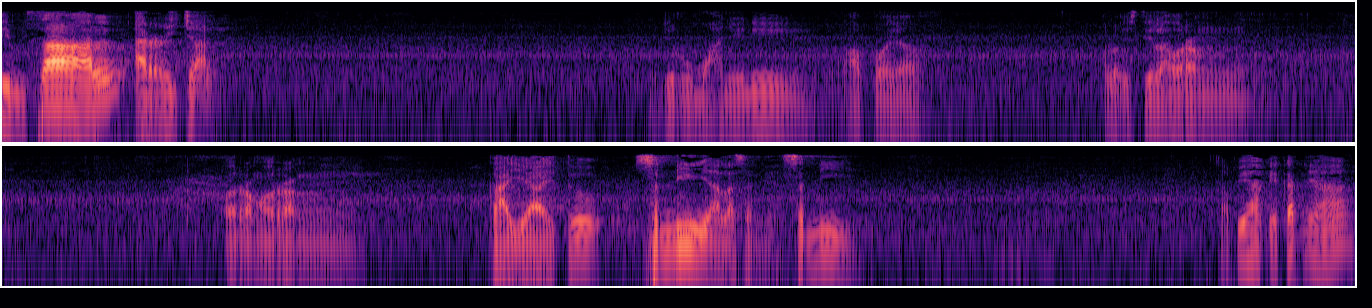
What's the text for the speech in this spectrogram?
Timsal ar-rijal. Di rumahnya ini apa ya? Kalau istilah orang orang-orang kaya itu seni alasannya, seni. Tapi hakikatnya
